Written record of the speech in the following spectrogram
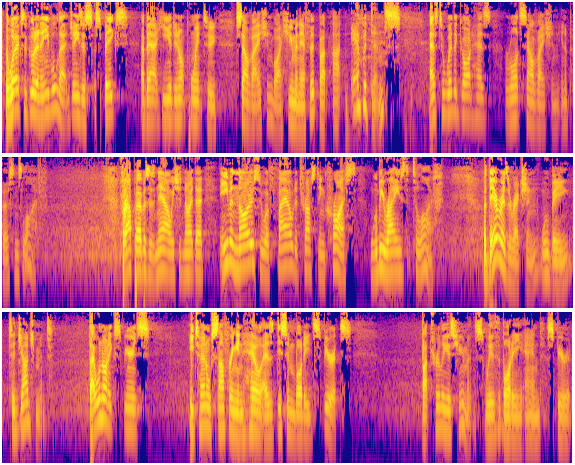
The works of good and evil that Jesus speaks about here do not point to salvation by human effort, but are evidence as to whether God has wrought salvation in a person's life. For our purposes now, we should note that even those who have failed to trust in Christ will be raised to life. But their resurrection will be to judgment. They will not experience eternal suffering in hell as disembodied spirits, but truly as humans with body and spirit.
